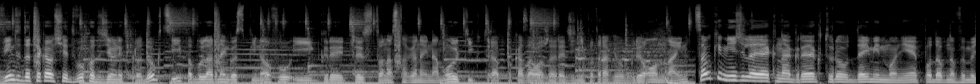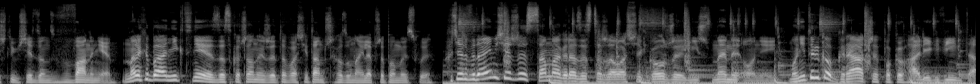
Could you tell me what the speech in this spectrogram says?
Gwint doczekał się dwóch oddzielnych produkcji, fabularnego spin-offu i gry czysto nastawionej na multi, która pokazała, że Redzi nie potrafią w gry online. Całkiem nieźle jak na grę, którą Damien Monie podobno wymyślił siedząc w wannie. No ale chyba nikt nie jest zaskoczony, że to właśnie tam przychodzą najlepsze pomysły. Chociaż wydaje mi się, że sama gra zestarzała się gorzej niż memy o niej. Bo nie tylko gracze pokochali Gwinta,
